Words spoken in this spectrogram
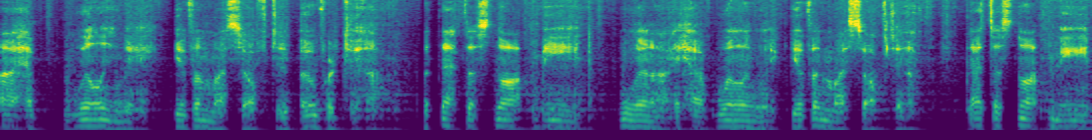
I have willingly given myself to, over to him. But that does not mean when I have willingly given myself to him. That does not mean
